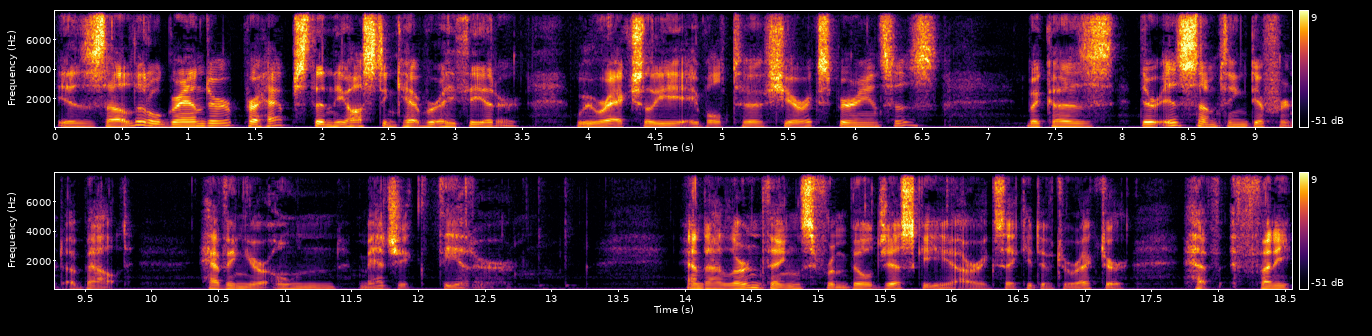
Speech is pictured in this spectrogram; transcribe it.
is a little grander, perhaps, than the Austin Cabaret Theater. We were actually able to share experiences because there is something different about having your own magic theater. And I learned things from Bill Jeske, our executive director. Funny,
